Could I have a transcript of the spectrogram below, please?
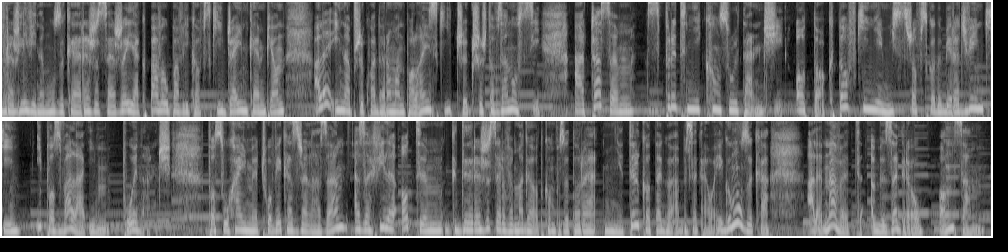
wrażliwi na muzykę reżyserzy jak Paweł Pawlikowski, Jane Campion, ale i na przykład Roman Polański czy Krzysztof Zanussi, a czasem sprytni konsultanci o to, kto w kinie mistrzowsko dobiera dźwięki i pozwala im płynąć. Posłuchajmy Człowieka z żelaza, a za chwilę o tym, gdy reżyser wymaga od kompozytora nie tylko tego, aby zagrała jego muzyka, ale nawet, aby zagrał on sam.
